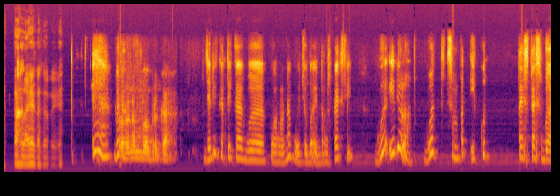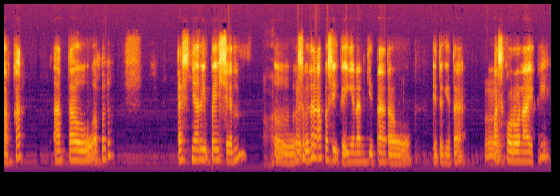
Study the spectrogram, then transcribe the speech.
berkah lah ya kasarnya. iya benar. Corona membawa berkah. jadi ketika gue corona gue coba introspeksi. Gue ini loh gue sempet ikut tes tes bakat atau apa tuh? Tes nyari passion. Eh, sebenarnya apa sih keinginan kita atau itu kita? Hmm. pas corona ini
